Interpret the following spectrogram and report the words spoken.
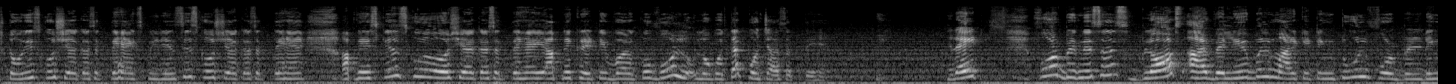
स्टोरीज़ को शेयर कर सकते हैं एक्सपीरियंसेस को शेयर कर सकते हैं अपने स्किल्स को शेयर कर सकते हैं या अपने क्रिएटिव वर्क को वो लो, लोगों तक पहुँचा सकते हैं right right? For businesses, blogs are valuable marketing tool for building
